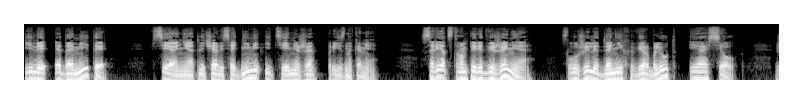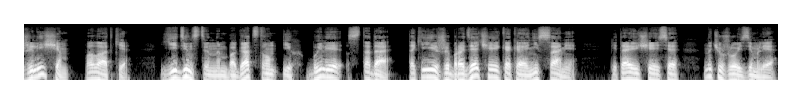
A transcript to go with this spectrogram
или эдамиты, все они отличались одними и теми же признаками. Средством передвижения служили для них верблюд и осел, жилищем — палатки. Единственным богатством их были стада, такие же бродячие, как и они сами, питающиеся на чужой земле.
